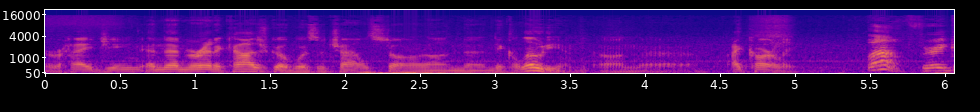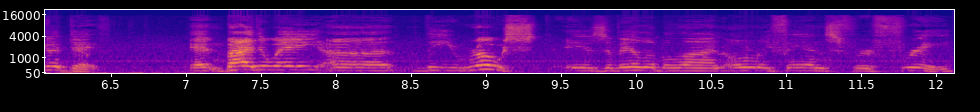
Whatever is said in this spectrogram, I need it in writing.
her hygiene, and then Miranda Cosgrove was a child star on uh, Nickelodeon on uh, iCarly. Wow, very good, Dave. And by the way, uh, the roast is available on OnlyFans for free.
